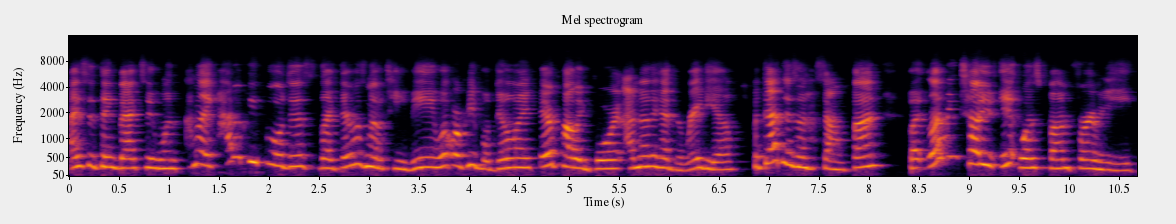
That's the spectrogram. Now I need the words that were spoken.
I used to think back to when I'm like, how do people just like, there was no TV? What were people doing? They're probably bored. I know they had the radio, but that doesn't sound fun. But let me tell you, it was fun for me.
